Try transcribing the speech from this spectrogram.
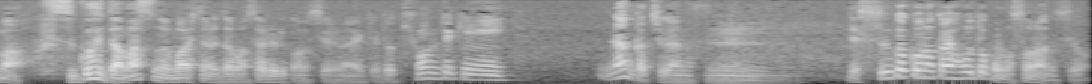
まあすごい騙すの上手い人には騙されるかもしれないけど基本的になんか違いますよね、うん。で数学の解法とかもそうなんですよ。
